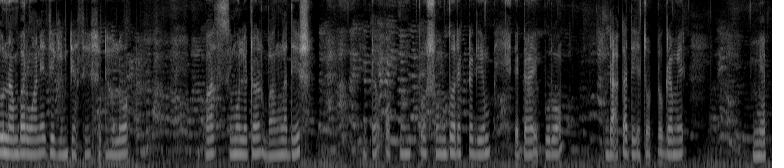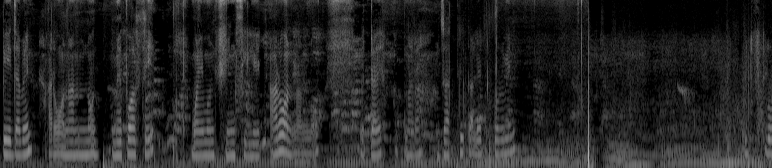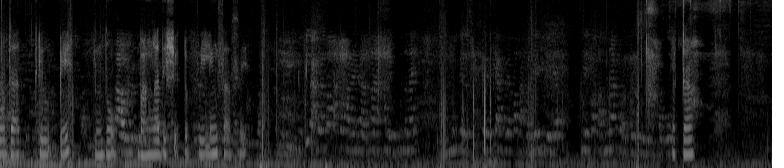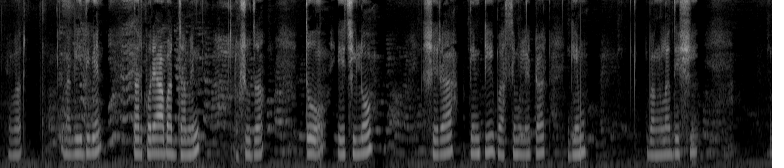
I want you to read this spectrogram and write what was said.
তো নাম্বার ওয়ানে যে গেমটি আছে, সেটা হলো বাস সিমুলেটর বাংলাদেশ। এটা অত্যন্ত সুন্দর একটা গেম। এটায় পুরো ঢাকা থেকে চট্টগ্রামের ম্যাপ পেয়ে যাবেন। আরও অন্যান্য ম্যাপও আছে। ময়মনসিং সিলেট আরও অন্যান্য। এটায় আপনারা যাত্রী কালেক্ট করবেন। স্লো যাত্রী উঠবে কিন্তু বাংলাদেশে একটা ফিলিংস আছে। একটা এবার লাগিয়ে দিবেন, তারপরে আবার যাবেন সোজা। তো এ ছিল সেরা তিনটি বাস সিমুলেটর গেম বাংলাদেশি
